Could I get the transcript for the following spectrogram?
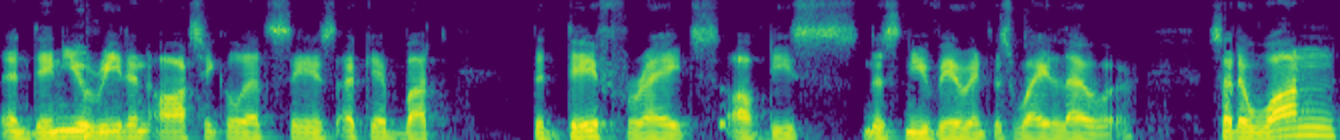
And then you read an article that says, okay, but the death rate of these this new variant is way lower. So the one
